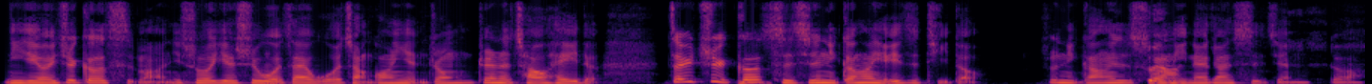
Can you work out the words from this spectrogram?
你有一句歌词嘛，你说也许我在我长官眼中真的超黑的。这一句歌词，其实你刚刚也一直提到，就你刚刚一直说你那段时间，对吧？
